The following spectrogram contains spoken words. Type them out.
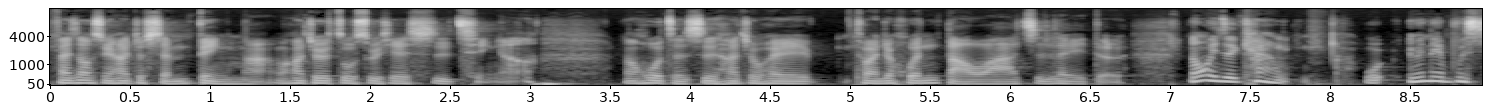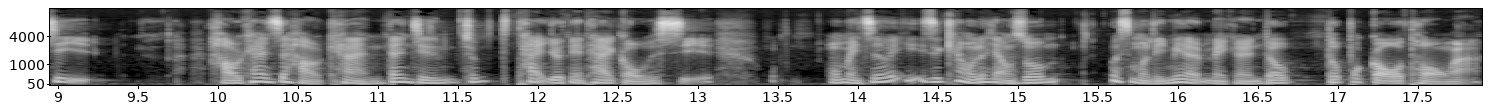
范少勋他就生病嘛，然后就会做出一些事情啊，然后或者是他就会突然就昏倒啊之类的。然后我一直看我，因为那部戏好看是好看，但其实就太有点太狗血。我每次会一直看，我就想说，为什么里面的每个人都都不沟通啊？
